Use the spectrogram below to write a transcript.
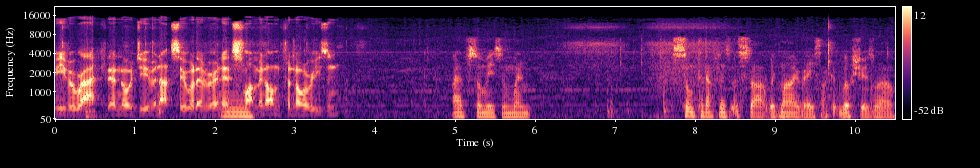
either Raikkonen or Giovinazzi, whatever, and it's Mm. slamming on for no reason. and for some reason when something happens at the start with my race, like at Russia as well,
